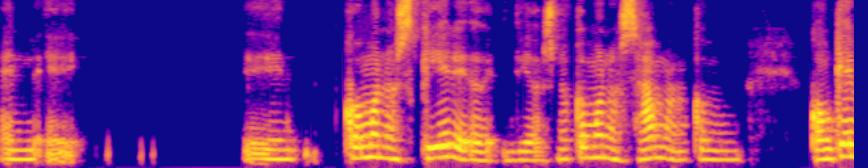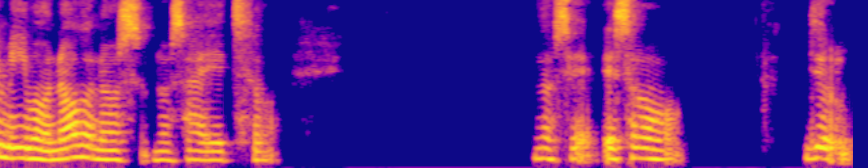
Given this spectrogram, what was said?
eh, cómo nos quiere Dios, ¿no? Cómo nos ama, con, con qué mimo, ¿no? Nos, nos ha hecho. No sé, eso, yo,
